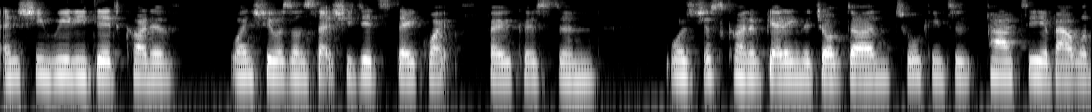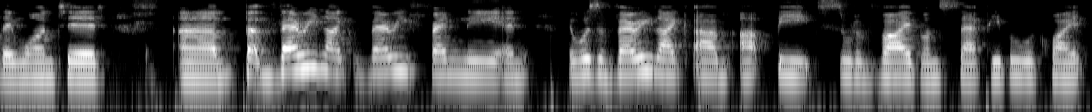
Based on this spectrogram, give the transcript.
and she really did kind of when she was on set she did stay quite focused and was just kind of getting the job done, talking to Patty about what they wanted. Um, but very like very friendly and it was a very like um, upbeat sort of vibe on set. People were quite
